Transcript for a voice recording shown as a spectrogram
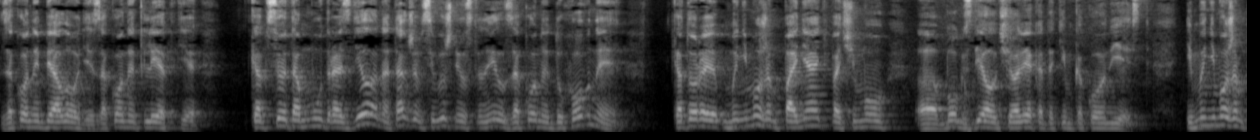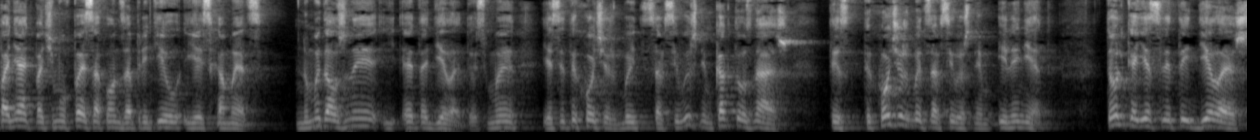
законы биологии, законы клетки. Как все это мудро сделано, также Всевышний установил законы духовные, которые мы не можем понять, почему э, Бог сделал человека таким, какой он есть. И мы не можем понять, почему в Песах он запретил есть хамец. Но мы должны это делать. То есть мы, если ты хочешь быть со Всевышним, как ты узнаешь, ты, ты хочешь быть со Всевышним или нет? Только если ты делаешь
